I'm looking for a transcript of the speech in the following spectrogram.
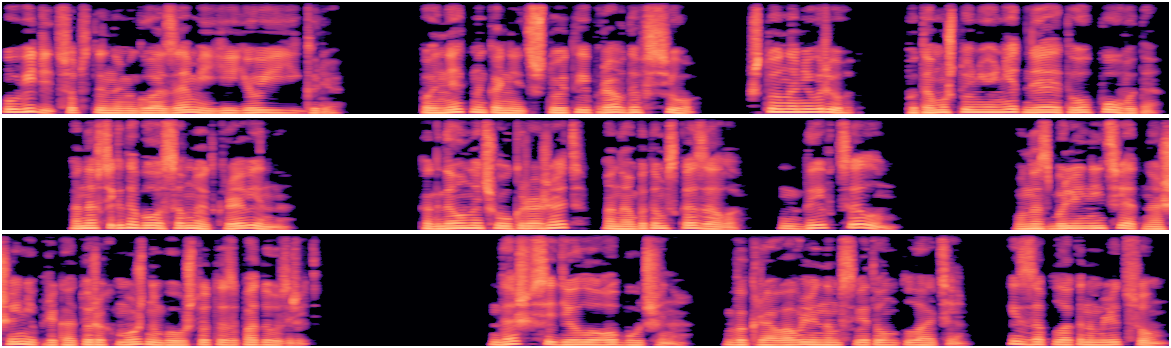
увидеть собственными глазами ее и Игоря. Понять, наконец, что это и правда все, что она не врет, потому что у нее нет для этого повода. Она всегда была со мной откровенна. Когда он начал угрожать, она об этом сказала. Да и в целом. У нас были не те отношения, при которых можно было что-то заподозрить. Даша сидела у обочины, в окровавленном светлом платье и с заплаканным лицом.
